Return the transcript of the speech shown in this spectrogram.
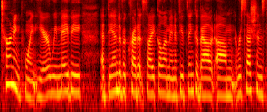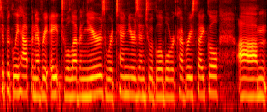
turning point here. We may be at the end of a credit cycle. I mean, if you think about um, recessions typically happen every 8 to 11 years. We're 10 years into a global recovery cycle. Um,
